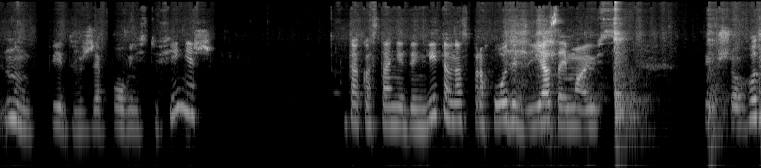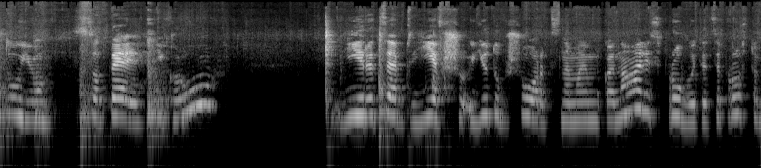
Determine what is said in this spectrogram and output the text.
ну, під вже повністю фініш. Так, останній день літа в нас проходить. Я займаюся тим, що готую соте ікру. Її рецепт є в YouTube Shorts на моєму каналі. Спробуйте, це просто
